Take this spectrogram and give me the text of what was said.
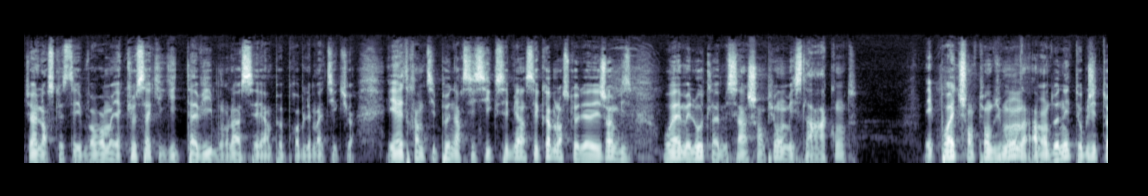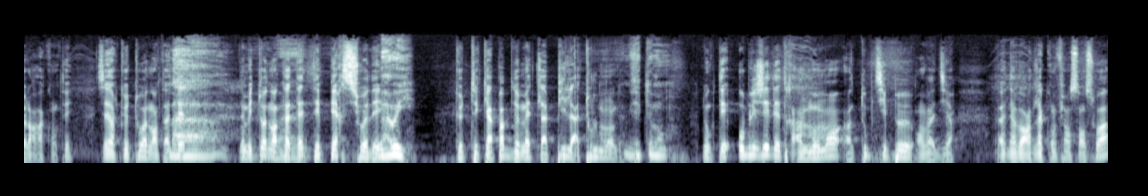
Tu vois, lorsque c'est vraiment, il n'y a que ça qui guide ta vie, bon là, c'est un peu problématique, tu vois. Et être un petit peu narcissique, c'est bien. C'est comme lorsque les gens me disent, ouais, mais l'autre, là, mais c'est un champion, mais il se la raconte. Mais pour être champion du monde, à un moment donné, tu es obligé de te la raconter. C'est-à-dire que toi, dans ta tête, Bah, non, mais toi, dans ta Ouais. tête, tu es persuadé bah oui, que tu es capable de mettre la pile à tout le monde. exactement. Donc tu es obligé d'être un moment un tout petit peu, on va dire, euh, d'avoir de la confiance en soi,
